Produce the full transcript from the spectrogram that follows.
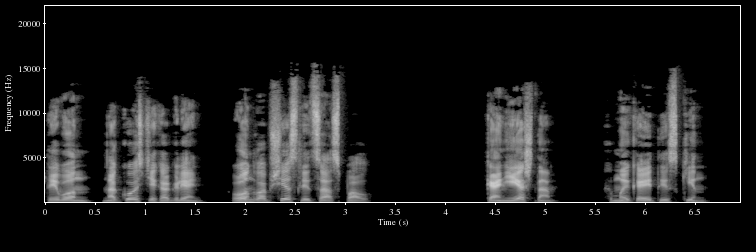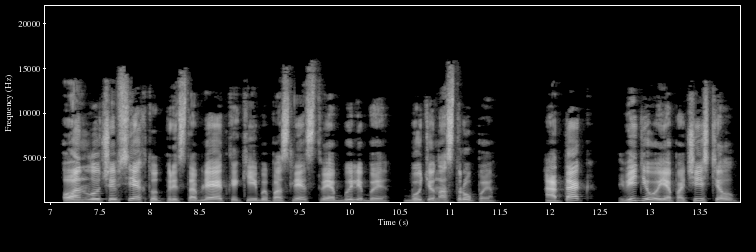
«Ты вон на Костика глянь, он вообще с лица спал». «Конечно!» — хмыкает Искин. «Он лучше всех тут представляет, какие бы последствия были бы, будь у нас трупы. А так, видео я почистил,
